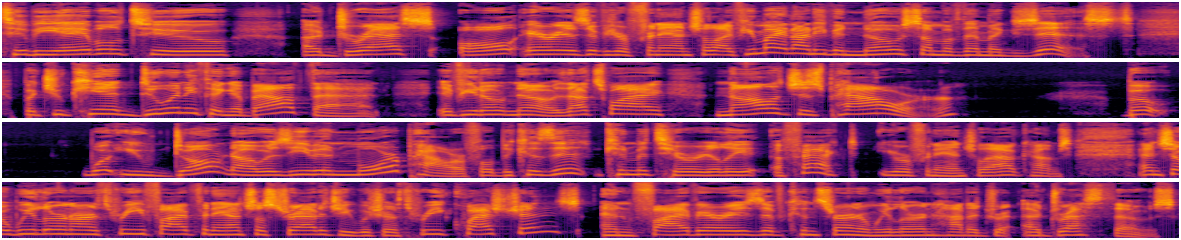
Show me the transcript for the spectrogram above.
to be able to address all areas of your financial life. You might not even know some of them exist, but you can't do anything about that if you don't know. That's why knowledge is power. But what you don't know is even more powerful because it can materially affect your financial outcomes. And so we learn our three, five financial strategy, which are three questions and five areas of concern. And we learn how to address those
